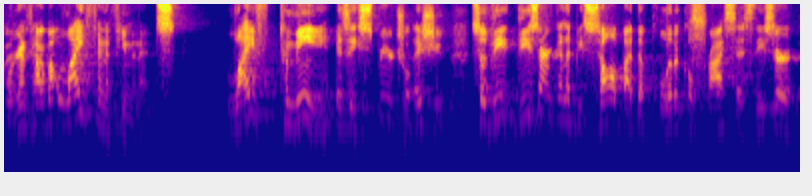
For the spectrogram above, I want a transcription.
We're going to talk about life in a few minutes. Life, to me, is a spiritual issue. So the, these aren't going to be solved by the political process. These are,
